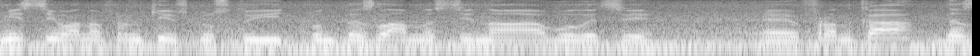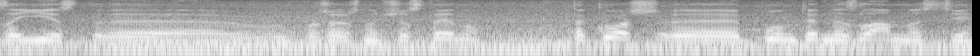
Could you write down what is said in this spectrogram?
в місті Івано-Франківську стоїть пункт незламності на вулиці е, Франка, де заїзд е, в пожежну частину. Також е, пункти незламності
